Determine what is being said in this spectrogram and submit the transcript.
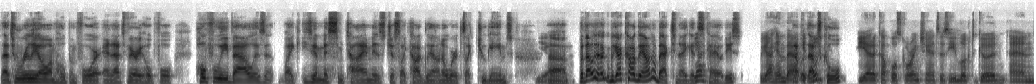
That's really all I'm hoping for, and that's very hopeful. Hopefully, Val isn't like he's gonna miss some time. Is just like Cogliano, where it's like two games. Yeah. Um, but that was we got Cogliano back tonight against yeah. the Coyotes. We got him back. That, that was cool. He had a couple of scoring chances. He looked good, and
